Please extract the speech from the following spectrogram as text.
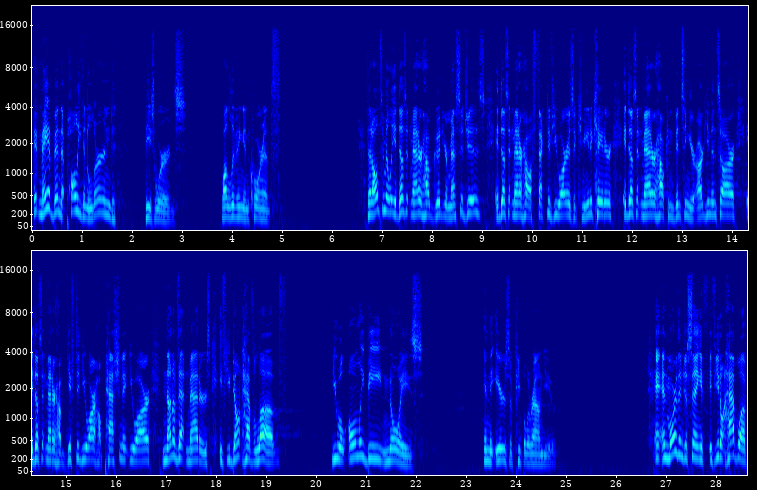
It may have been that Paul even learned these words while living in Corinth that ultimately it doesn't matter how good your message is, it doesn't matter how effective you are as a communicator, it doesn't matter how convincing your arguments are, it doesn't matter how gifted you are, how passionate you are. None of that matters. If you don't have love, you will only be noise in the ears of people around you. And, and more than just saying if, if you don't have love,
